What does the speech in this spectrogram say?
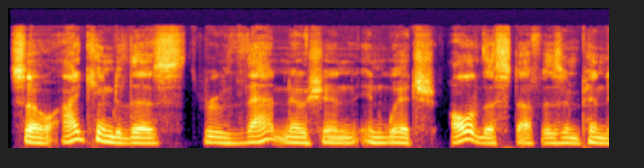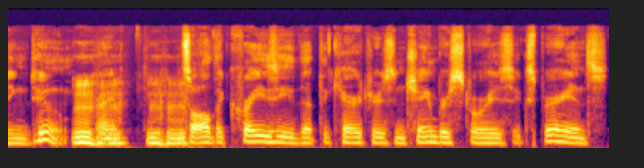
So I came to this through that notion in which all of this stuff is impending doom, hmm right? hmm so all the crazy that the characters in Chamber stories experience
